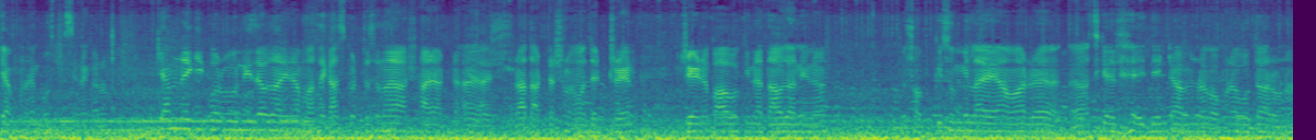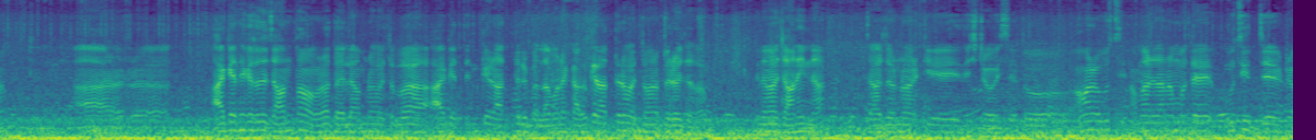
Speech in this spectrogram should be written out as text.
কেমন আমি বুঝতেছি না। কারণ কেমনে কি করব নিজেও জানি না। মাথায় কাজ করতেছে না। সাড়ে আটটা রাত আটটার সময় আমাদের ট্রেন। ট্রেনে পাবো কি না তাও জানি না। তো সব কিছু মিলায়ে আমার আজকের এই দিনটা আমরা কখনো বলতে পারব না। আর আগে থেকে যদি জানতাম আমরা, তাহলে আমরা হয়তো বা আগের দিনকে রাত্রের বেলা মানে কালকে রাত্রে হয়তো আমরা বেরোয় যেতাম। কিন্তু আমরা জানি না, যার জন্য আর কি এই জিনিসটা হয়েছে। তো আমার উচিত, আমার জানার মতে উচিত যে এটা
